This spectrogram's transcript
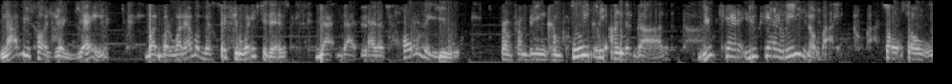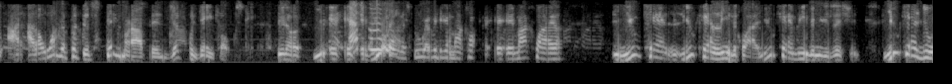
Not because you're gay, but but whatever the situation is that that that is holding you from from being completely under God, you can't you can't lead nobody. So so I, I don't want to put this stigma out there just for gay folks. You know, you, if, if, if you trying to screw everything in my in my choir, you can't you can't lead the choir. You can't be the musician. You can't do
